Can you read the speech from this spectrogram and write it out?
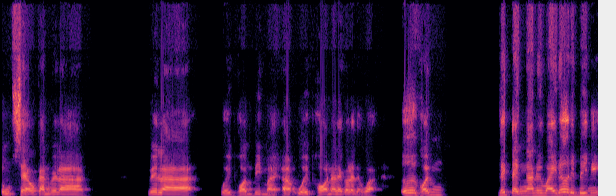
ตรงแซวกันเวลา เวลาอวยพรปีใหม่อะอวยพรอะไรก็แล้วแต่ว่า เออ ขอให้ได้แต่งงานในไวๆเด้อในปีนี้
